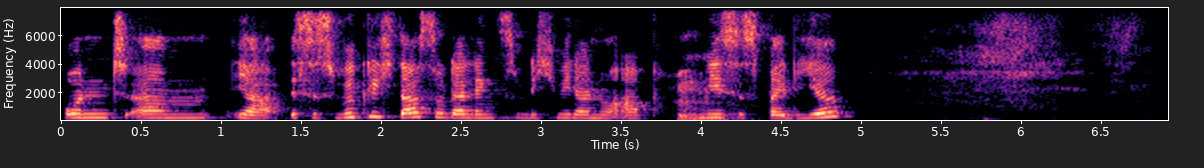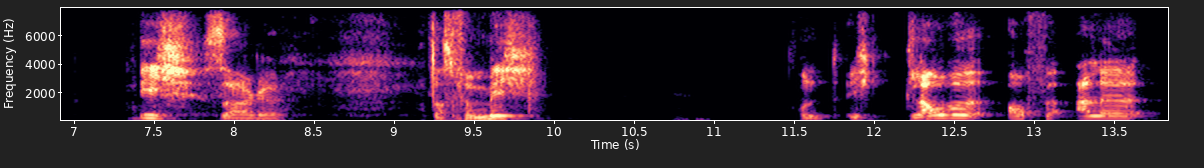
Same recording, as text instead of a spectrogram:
Und ähm, ja, ist es wirklich das oder lenkst du dich wieder nur ab? Mhm. Wie ist es bei dir? Ich sage, dass für mich und ich glaube auch für alle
